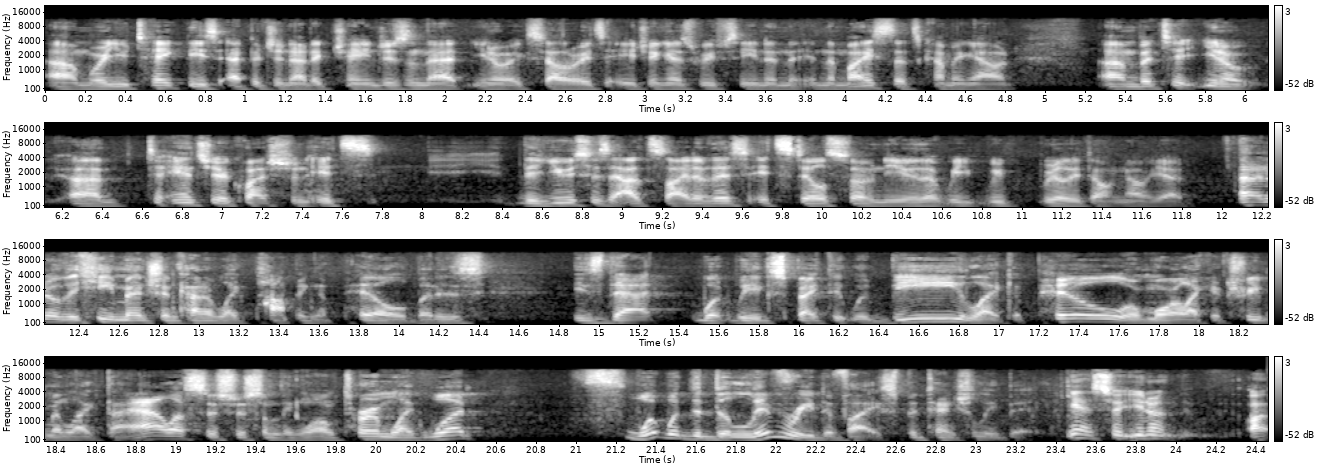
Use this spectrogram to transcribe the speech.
um, where you take these epigenetic changes and that you know accelerates aging, as we've seen in the in the mice that's coming out. Um, but to you know um, to answer your question, it's the uses outside of this. It's still so new that we, we really don't know yet. And I know that he mentioned kind of like popping a pill, but is is that what we expect it would be, like a pill, or more like a treatment like dialysis or something long term? Like what what would the delivery device potentially be? Yeah, so you know, uh,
